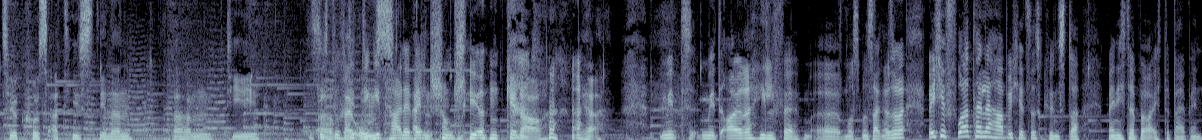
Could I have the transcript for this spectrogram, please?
Zirkusartistinnen, ähm, die, die sich äh, durch die digitale Welt jonglieren. Genau, ja. mit, mit eurer Hilfe, äh, muss man sagen. Also welche Vorteile habe ich jetzt als Künstler, wenn ich da bei euch dabei bin?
